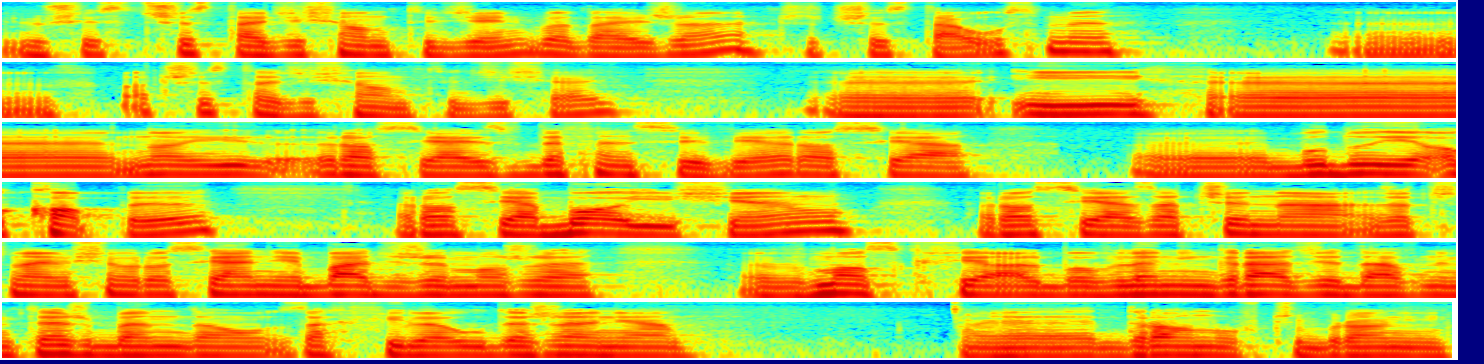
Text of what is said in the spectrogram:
już jest 310 dzień bodajże, czy 308, e, chyba 310 dzisiaj. E, I, e, no i Rosja jest w defensywie, Rosja e, buduje okopy, Rosja boi się, Rosja zaczyna, zaczynają się Rosjanie bać, że może w Moskwie albo w Leningradzie dawnym też będą za chwilę uderzenia e, dronów czy broni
